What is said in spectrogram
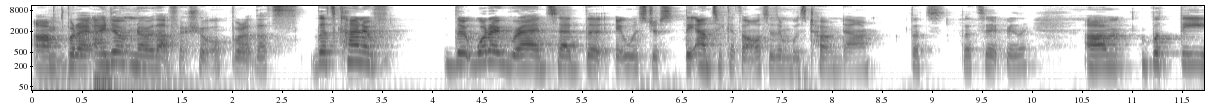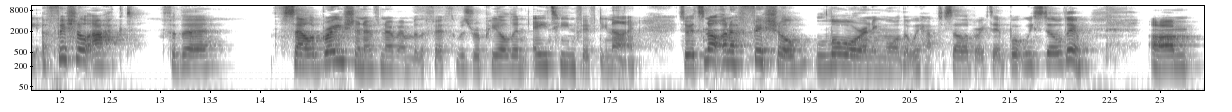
Um, but I, I don't know that for sure. But that's that's kind of the what I read said that it was just the anti-Catholicism was toned down. That's that's it really. Um, but the official act for the celebration of November the 5th was repealed in 1859. So it's not an official law anymore that we have to celebrate it, but we still do. Um,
